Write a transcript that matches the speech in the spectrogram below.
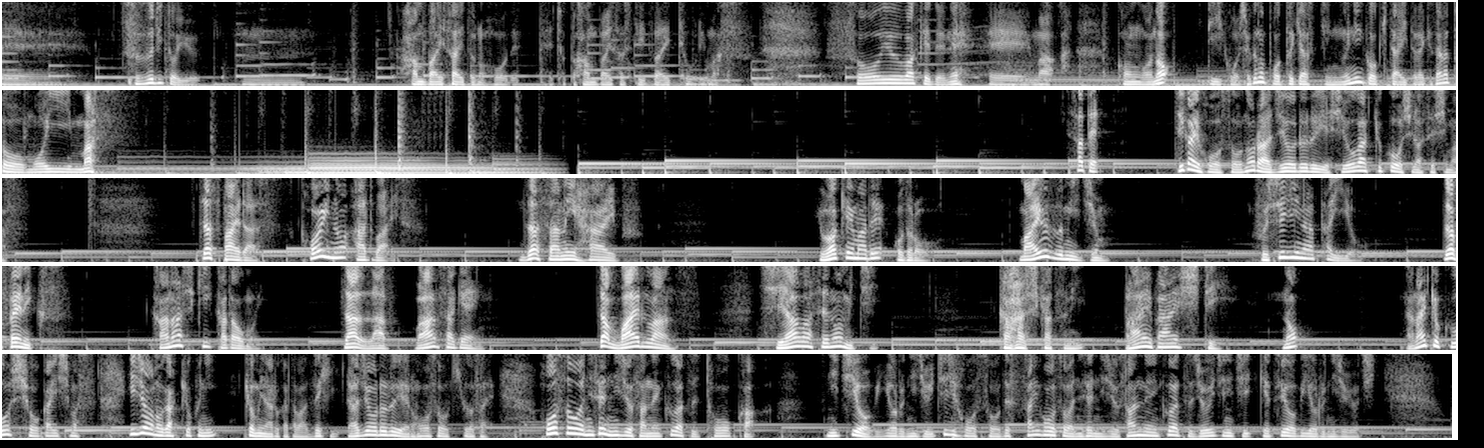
えー、綴りという、うん販売サイトの方で、ちょっと販売させていただいております。そういうわけでね、えー、まあ、今後の D 公職のポッドキャスティングにご期待いただけたらと思います。さて、次回放送のラジオルルイエ使用楽曲をお知らせします。The Spiders 恋のアドバイス The Sunny Hive 夜明けまで踊ろう。眉住純不思議な太陽。The Phoenix. 悲しき片思い。The Love. Once Again. The Wild Ones. 幸せの道。カハシカツミ。バイバイシティの7曲を紹介します。以上の楽曲に興味のある方はぜひラジオルルイエの放送をお聴きください。放送は2023年9月10日日曜日夜21時放送です。再放送は2023年9月11日月曜日夜24時。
